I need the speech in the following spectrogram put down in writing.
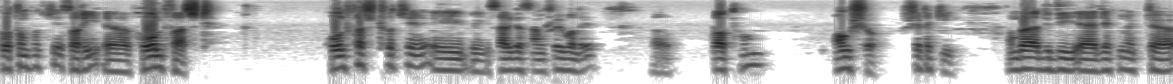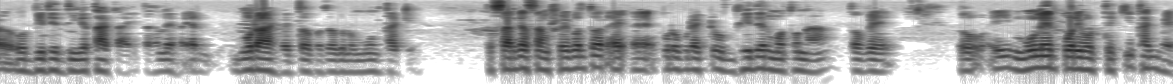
প্রথম হচ্ছে সরি হোল ফার্স্ট হোল ফার্স্ট হচ্ছে এই সার্গাস অংশই বলে প্রথম অংশ। সেটা কি? আমরা যদি যে কোনো একটা উদ্ভিদের দিকে তাকাই, তাহলে এর গোড়ায় হয়তো কতগুলো মূল থাকে। তো সার্গাস আমশৈবল তো আর এ- এ- পুরোপুরি একটা উদ্ভিদের মতো না, তবে তো এই মূলের পরিবর্তে কি থাকবে?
